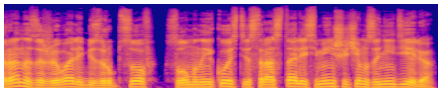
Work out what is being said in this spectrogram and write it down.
Раны заживали без рубцов, сломанные кости срастались меньше, чем за неделю,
